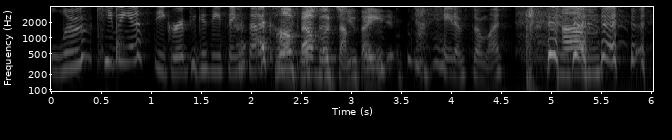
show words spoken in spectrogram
Lou's keeping it a secret because he thinks that I love how accomplishes something. hate him. I hate him so much. Um,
